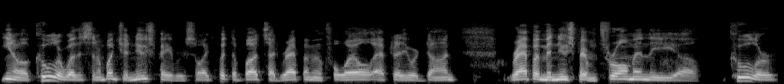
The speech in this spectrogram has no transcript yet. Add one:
you know a cooler with us and a bunch of newspapers. So I'd put the butts, I'd wrap them in foil after they were done, wrap them in newspaper, and throw them in the uh, cooler,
